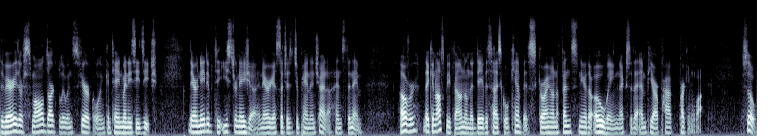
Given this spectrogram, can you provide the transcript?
The berries are small, dark blue, and spherical and contain many seeds each. They are native to eastern Asia in areas such as Japan and China, hence the name. However, they can also be found on the Davis High School campus, growing on a fence near the O wing next to the NPR par- parking lot. So,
